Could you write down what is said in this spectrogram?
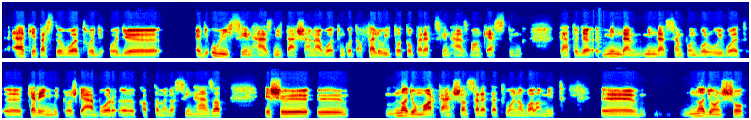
elképesztő volt, hogy, hogy egy új színház nyitásánál voltunk ott, a felújított operett színházban kezdtünk. Tehát, hogy minden, minden szempontból új volt. Kerény Miklós Gábor kapta meg a színházat, és ő, ő nagyon markánsan szeretett volna valamit. Nagyon sok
